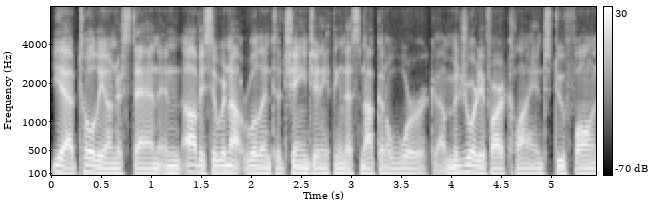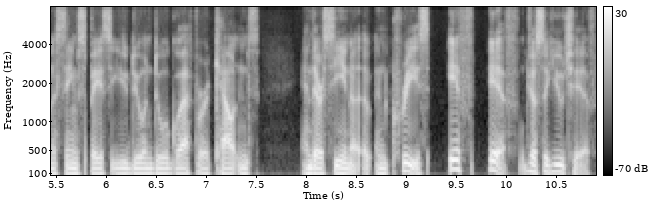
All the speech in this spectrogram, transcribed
Yeah, totally understand. And obviously, we're not willing to change anything that's not going to work. A majority of our clients do fall in the same space that you do and do go after accountants, and they're seeing an increase. If, if, just a huge if,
